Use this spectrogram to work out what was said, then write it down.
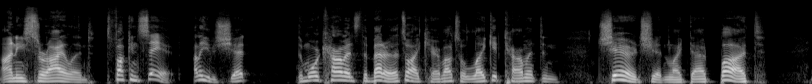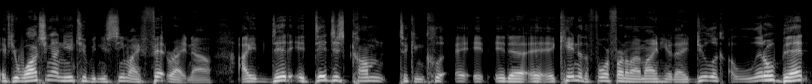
on Easter Island. Fucking say it. I don't give a shit. The more comments, the better. That's all I care about. So like it, comment, and share and shit and like that. But if you're watching on YouTube and you see my fit right now, I did it did just come to conclude it it uh, it came to the forefront of my mind here that I do look a little bit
